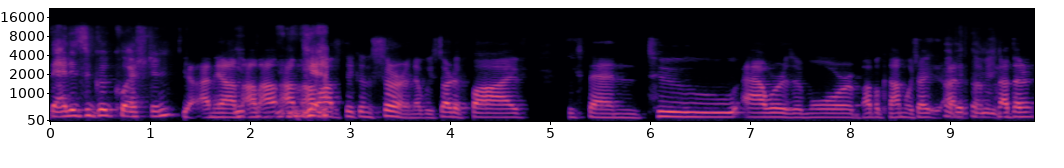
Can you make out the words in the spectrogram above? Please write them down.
That is a good question. Yeah, I mean, I'm, I'm, I'm, I'm I'm obviously concerned that we start at five, we spend two hours or more in public comment, which I, I, Public comment. not that,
